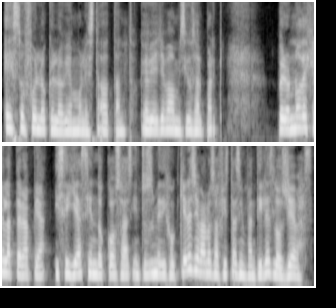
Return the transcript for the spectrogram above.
Eso fue lo que lo había molestado tanto, que había llevado a mis hijos al parque. Pero no dejé la terapia y seguía haciendo cosas. Y entonces me dijo, ¿quieres llevarlos a fiestas infantiles? Los llevas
